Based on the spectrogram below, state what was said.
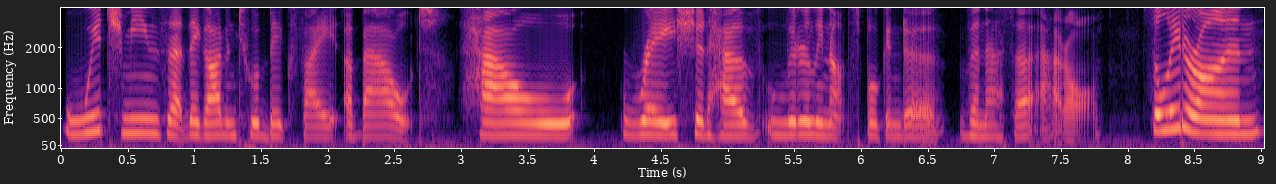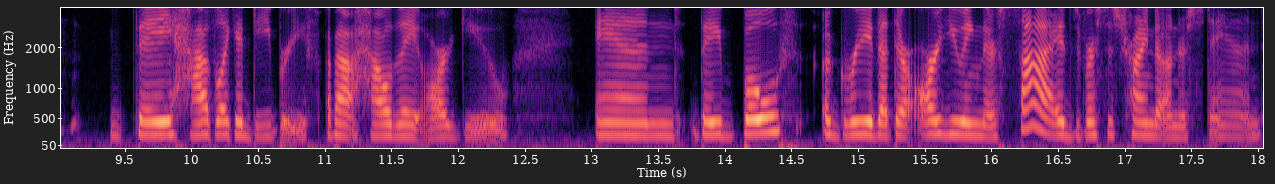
which means that they got into a big fight about how Rae should have literally not spoken to Vanessa at all. So later on, they have like a debrief about how they argue. And they both agree that they're arguing their sides versus trying to understand.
